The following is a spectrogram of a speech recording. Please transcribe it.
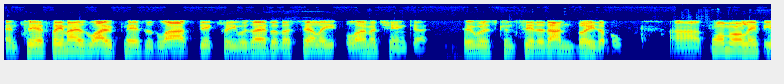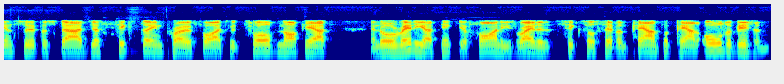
And Teofimo Lopez's last victory was over Vasily Lomachenko, who was considered unbeatable. Uh, former Olympian superstar, just 16 pro fights with 12 knockouts, and already I think you'll find he's rated at six or seven pound for pound, all divisions,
